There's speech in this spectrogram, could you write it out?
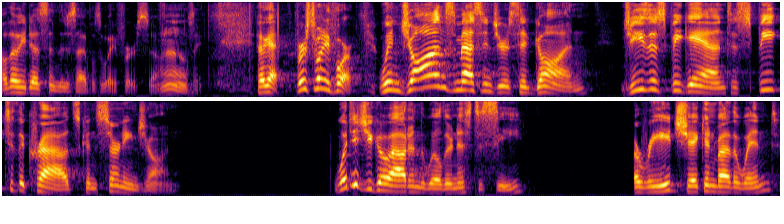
Although he does send the disciples away first, so I don't see. Okay, verse 24. When John's messengers had gone, Jesus began to speak to the crowds concerning John. What did you go out in the wilderness to see? A reed shaken by the wind?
